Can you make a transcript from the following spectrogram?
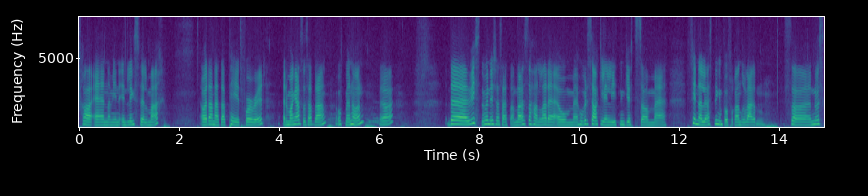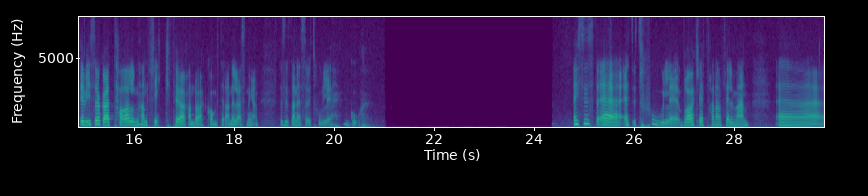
fra en av mine yndlingsfilmer. Og Den heter 'Pay It Forward'. Er det mange her som har sett den? Opp med en hånd. Ja. Det, hvis noen ikke har sett den, da, så handler det om eh, hovedsakelig en liten gutt som eh, finner løsningen på å forandre verden. Så nå skal jeg vise dere talen han fikk før han da kom til denne løsningen. Jeg syns den er så utrolig god. Jeg syns det er et utrolig bra klipp fra den filmen eh,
